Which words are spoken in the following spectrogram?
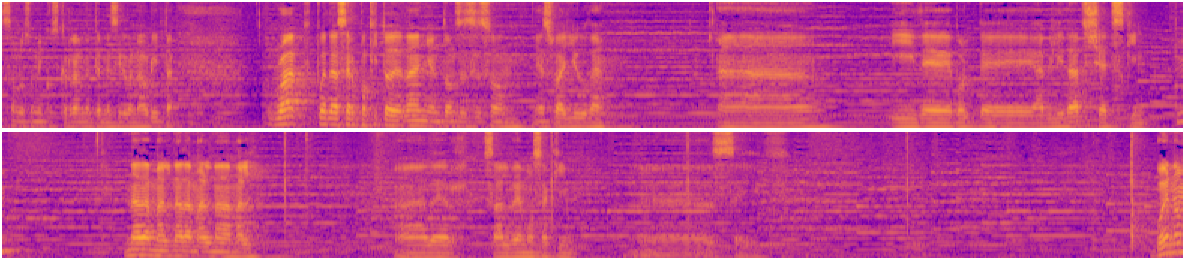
son los únicos que realmente me sirven ahorita. Rap puede hacer poquito de daño, entonces eso, eso ayuda. Ah, y de, de habilidad Shed Skin. ¿Mm? Nada mal, nada mal, nada mal. A ver, salvemos aquí. Uh, save. Bueno,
